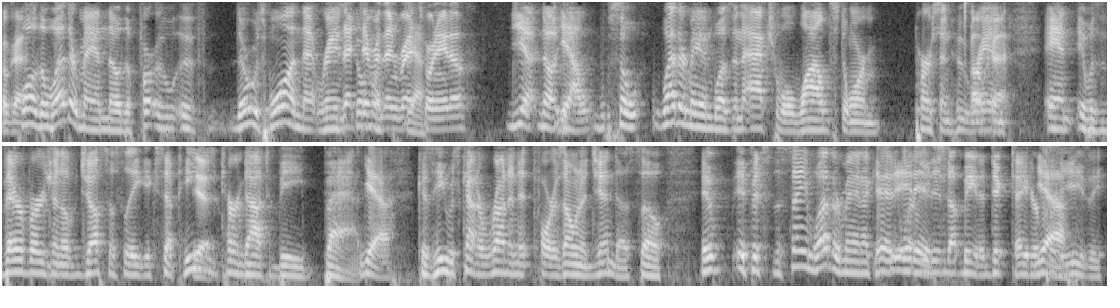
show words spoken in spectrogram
Okay. Well, the Weatherman though, the fir- if there was one that ran. is that different than Red Yeah. Tornado? Yeah, no, yeah. So Weatherman was an actual Wildstorm person who ran, and it was their version of Justice League, except he Yeah. turned out to be bad. Yeah. because he was kind of running it for his own agenda. So it, if it's the same Weatherman, I can It- see where it he'd is. end up being a dictator Yeah. pretty easy.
